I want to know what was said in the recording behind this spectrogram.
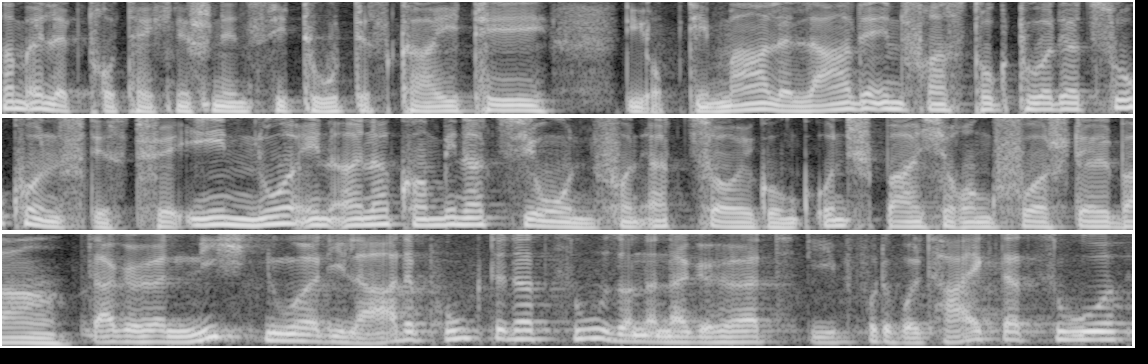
am Elektrotechnischen Institut des KIT. Die optimale Ladeinfrastruktur der Zukunft ist für ihn nur in einer Kombination von Erzeugung und Speicherung vorstellbar. Da gehören nicht nur die Ladepunkte dazu, sondern da gehört die Photovoltaik dazu.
